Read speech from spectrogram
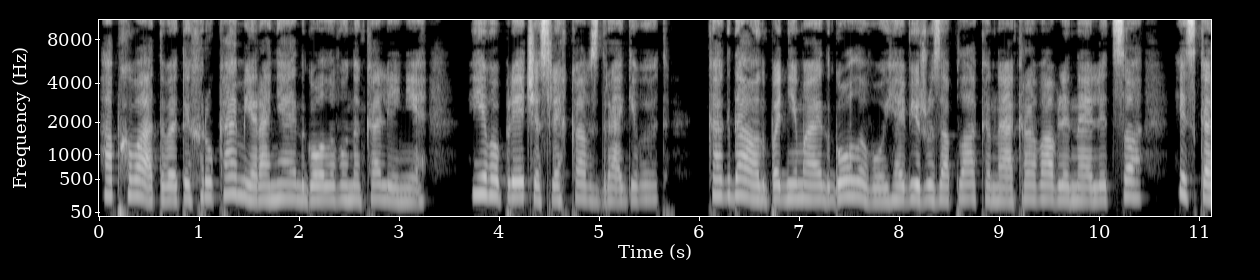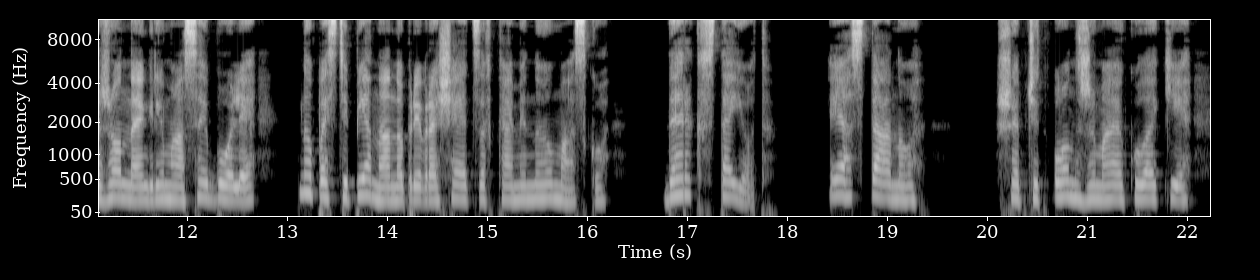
обхватывает их руками и роняет голову на колени. Его плечи слегка вздрагивают. Когда он поднимает голову, я вижу заплаканное окровавленное лицо, искаженное гримасой боли, но постепенно оно превращается в каменную маску. Дерек встает. «Я стану», — шепчет он, сжимая кулаки, —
